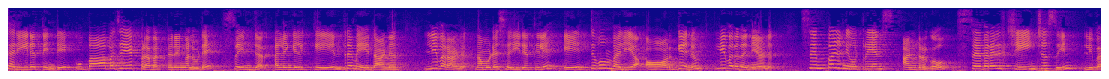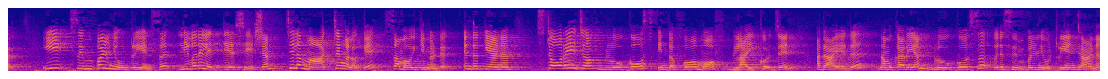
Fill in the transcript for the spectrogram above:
ശരീരത്തിന്റെ ഉപാപചയ പ്രവർത്തനങ്ങളുടെ സെന്റർ അല്ലെങ്കിൽ കേന്ദ്രം ഏതാണ്? ലിവറാണ്. നമ്മുടെ ശരീരത്തിലെ ഏറ്റവും വലിയ ഓർഗനും ലിവർ തന്നെയാണ്. Simple nutrients undergo several changes in liver ഈ സിമ്പിൾ ന്യൂട്രിയൻസ് ലിവറിൽ എത്തിയ ശേഷം ചില മാറ്റങ്ങളൊക്കെ സംഭവിക്കുന്നുണ്ട്. എന്തൊക്കെയാണ്? Storage of glucose in the form of glycogen അതായത് നമുക്കറിയാം ഗ്ലൂക്കോസ് ഒരു സിമ്പിൾ ന്യൂട്രിയന്റ് ആണ്.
